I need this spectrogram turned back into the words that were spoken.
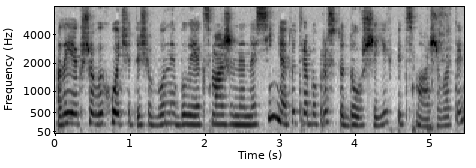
Але якщо ви хочете, щоб вони були як смажене насіння, то треба просто довше їх підсмажувати.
